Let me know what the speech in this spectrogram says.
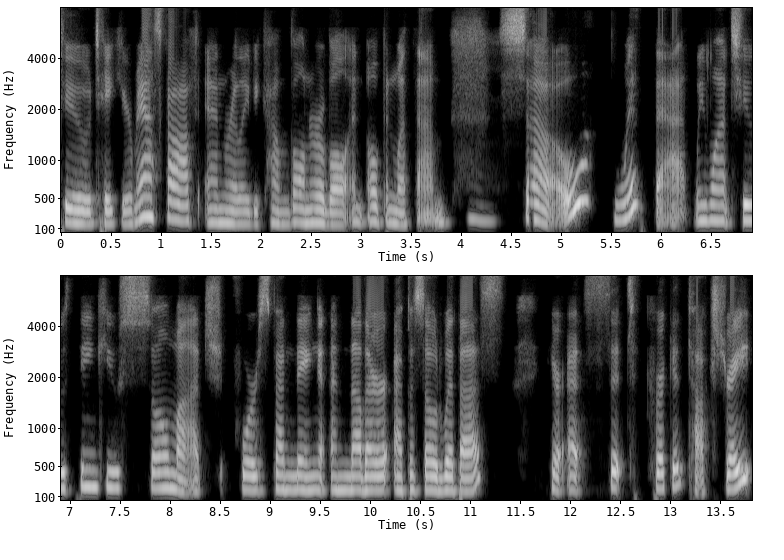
to take your mask off and really become vulnerable and open with them. Mm. So, with that, we want to thank you so much for spending another episode with us here at Sit Crooked Talk Straight.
